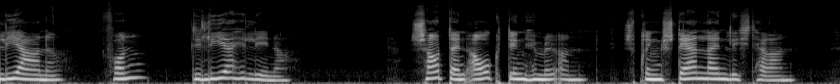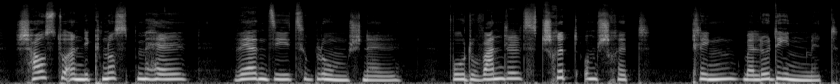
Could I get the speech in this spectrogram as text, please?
Liane von Delia Helena Schaut dein Aug den Himmel an, springen Sternlein Licht heran. Schaust du an die Knospen hell, werden sie zu Blumen schnell. Wo du wandelst Schritt um Schritt, klingen Melodien mit.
